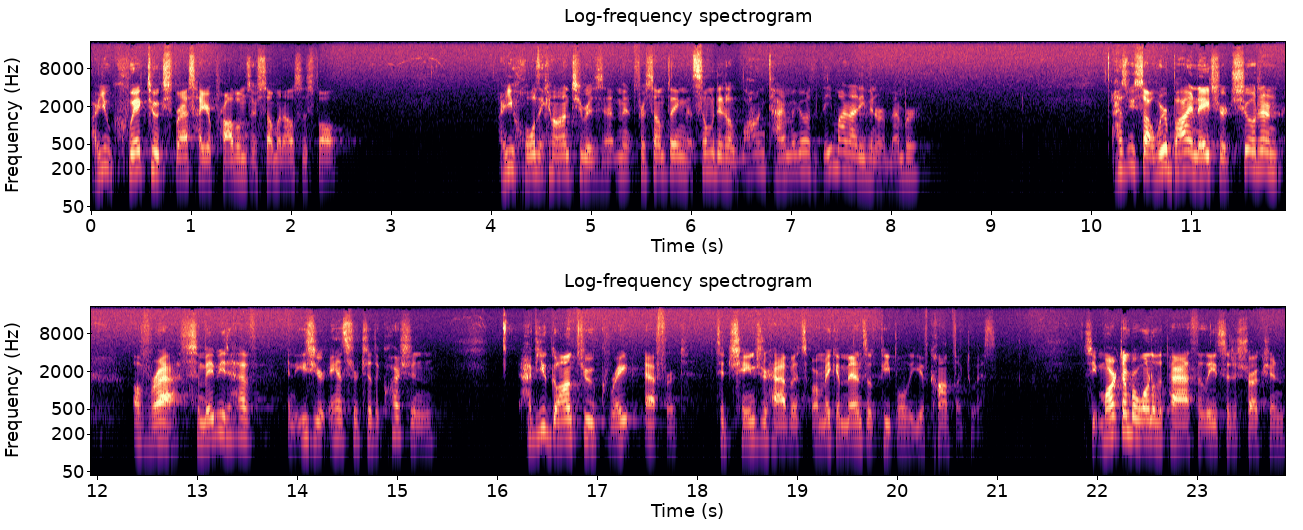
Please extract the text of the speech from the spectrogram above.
Are you quick to express how your problems are someone else's fault? Are you holding on to resentment for something that someone did a long time ago that they might not even remember? As we saw, we're by nature children of wrath. So maybe to have an easier answer to the question have you gone through great effort to change your habits or make amends with people that you have conflict with? See, mark number one of the path that leads to destruction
